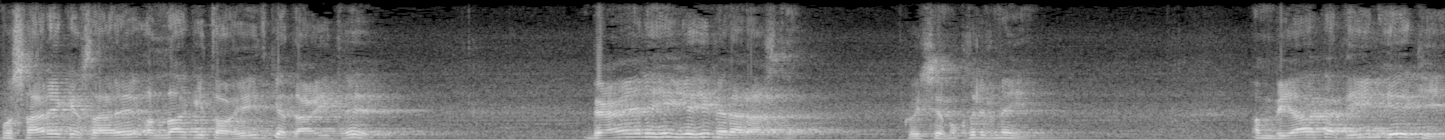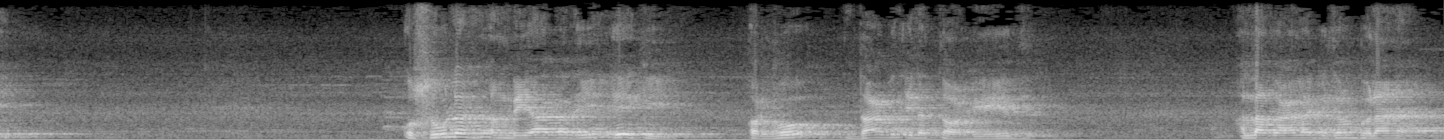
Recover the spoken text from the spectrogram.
وہ سارے کے سارے اللہ کی توحید کے داعی تھے۔ بیان ہی یہی میرا راستہ۔ کوئی سے مختلف نہیں۔ انبیاء کا دین ایک ہی۔ اصولاً انبیاء کا دین ایک ہی۔ اور وہ دعوت توحید اللہ تعالیٰ کی طرف بلانا۔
